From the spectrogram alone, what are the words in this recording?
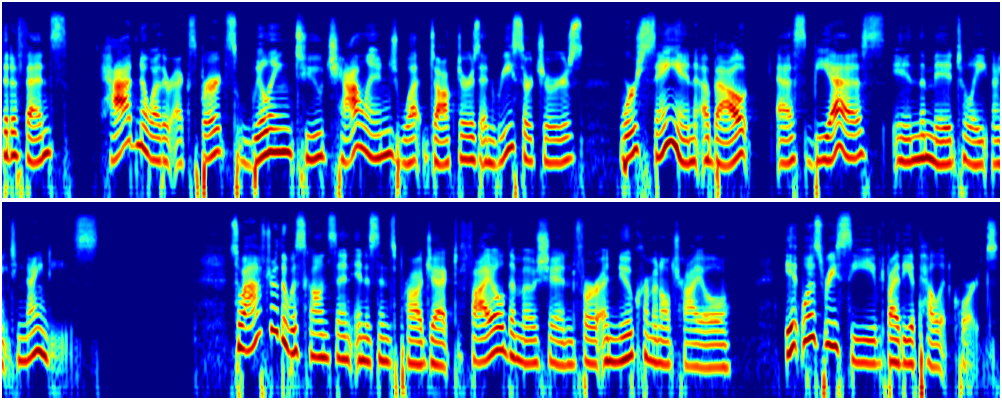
the defense had no other experts willing to challenge what doctors and researchers were saying about SBS in the mid to late 1990s. So, after the Wisconsin Innocence Project filed the motion for a new criminal trial, it was received by the appellate court.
